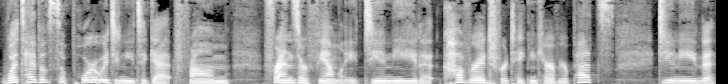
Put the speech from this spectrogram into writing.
What type of support would you need to get from friends or family? Do you need coverage for taking care of your pets? Do you need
